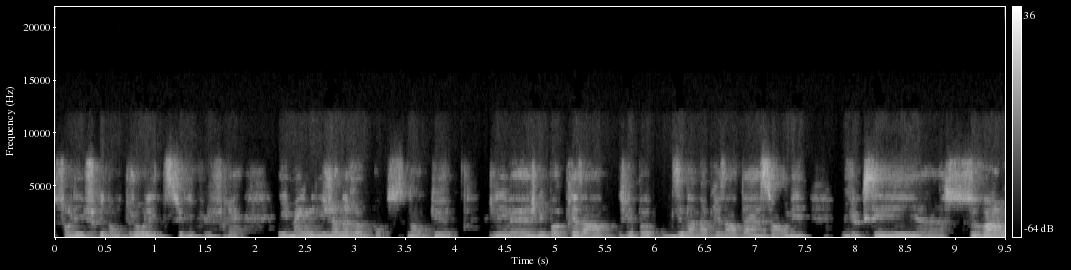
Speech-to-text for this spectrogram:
sur les fruits, donc toujours les tissus les plus frais, et même les jeunes repoussent. Donc, euh, je ne euh, l'ai pas, dit dans ma présentation, mais vu que c'est euh, souvent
